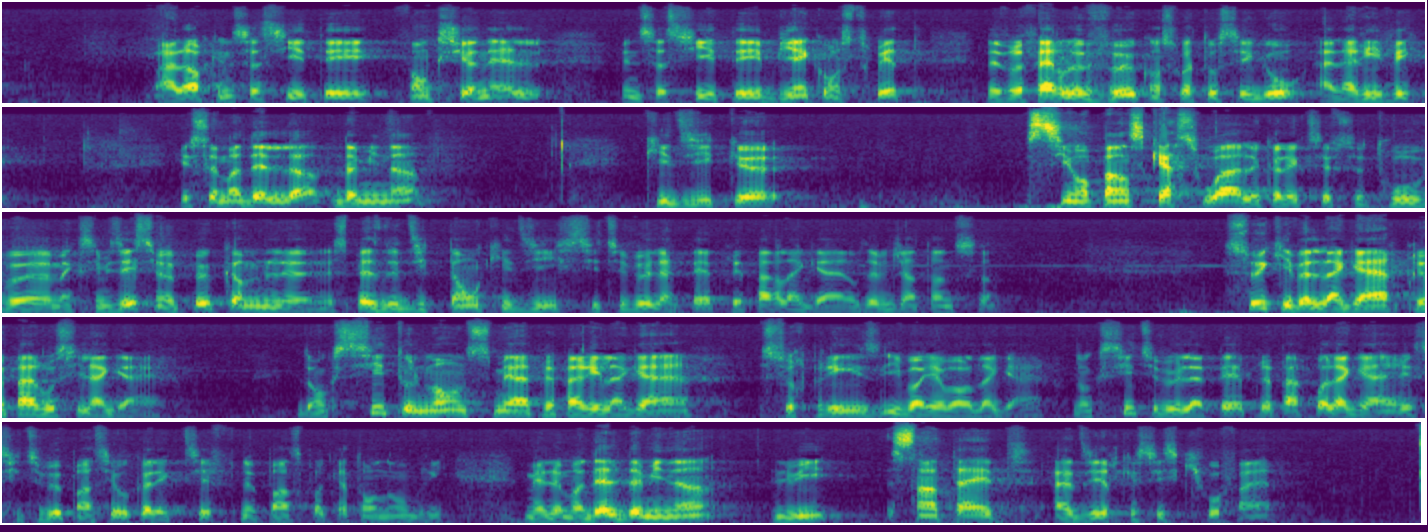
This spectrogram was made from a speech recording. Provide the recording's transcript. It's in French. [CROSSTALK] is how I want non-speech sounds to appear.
Alors qu'une société fonctionnelle, une société bien construite, devrait faire le vœu qu'on soit tous égaux à l'arrivée. Et ce modèle-là, dominant, qui dit que si on pense qu'à soi, le collectif se trouve euh, maximisé. C'est un peu comme l'espèce de dicton qui dit si tu veux la paix, prépare la guerre. Vous avez déjà entendu ça? Ceux qui veulent la guerre préparent aussi la guerre. Donc, si tout le monde se met à préparer la guerre, surprise, il va y avoir de la guerre. Donc, si tu veux la paix, prépare pas la guerre. Et si tu veux penser au collectif, ne pense pas qu'à ton nombril. Mais le modèle dominant, lui, s'entête à dire que c'est ce qu'il faut faire.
